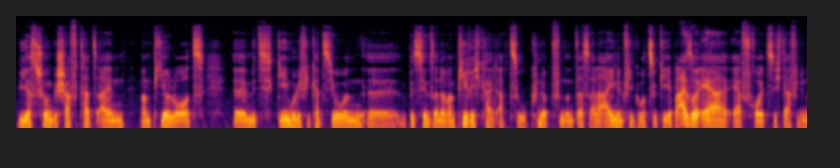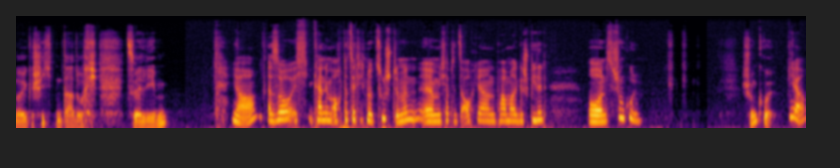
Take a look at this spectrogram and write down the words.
wie er es schon geschafft hat, ein Vampirlord äh, mit Genmodifikation äh, ein bisschen seiner Vampirigkeit abzuknöpfen und das seiner eigenen Figur zu geben. Also er, er freut sich da viele neue Geschichten dadurch zu erleben. Ja, also ich kann dem auch tatsächlich nur zustimmen. Ähm, ich habe jetzt auch ja ein paar Mal gespielt und es ist schon cool. Schon cool. Ja.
